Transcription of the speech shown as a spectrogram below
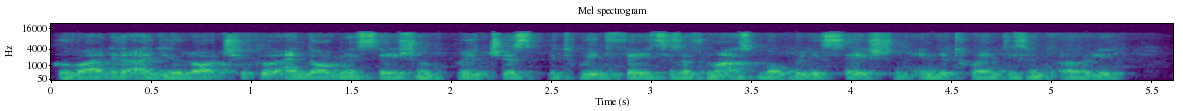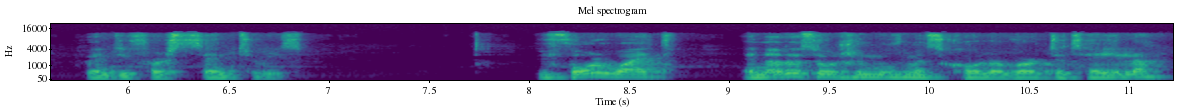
provided ideological and organizational bridges between phases of mass mobilization in the 20th and early 21st centuries. Before White, another social movement scholar, Verta Taylor,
